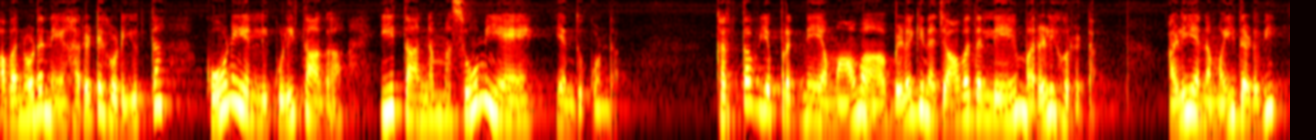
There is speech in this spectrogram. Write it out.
ಅವನೊಡನೆ ಹರಟೆ ಹೊಡೆಯುತ್ತಾ ಕೋಣೆಯಲ್ಲಿ ಕುಳಿತಾಗ, ಈತ ನಮ್ಮ ಸೋಮಿಯೇ ಎಂದುಕೊಂಡ. ಕರ್ತವ್ಯ ಪ್ರಜ್ಞೆಯ ಮಾವ ಬೆಳಗಿನ ಜಾವದಲ್ಲೇ ಮರಳಿ ಹೊರಟ. ಅಳಿಯನ ಮೈದಡವಿ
